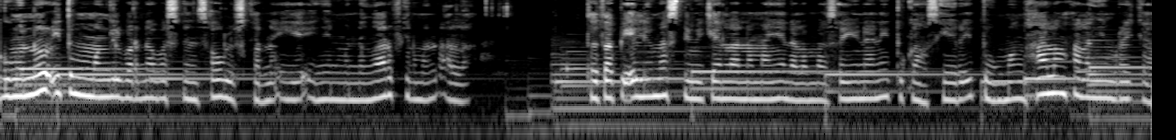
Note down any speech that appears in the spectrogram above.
Gubernur itu memanggil Barnabas dan Saulus karena ia ingin mendengar firman Allah. Tetapi Elimas demikianlah namanya dalam bahasa Yunani tukang sihir itu menghalang-halangi mereka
